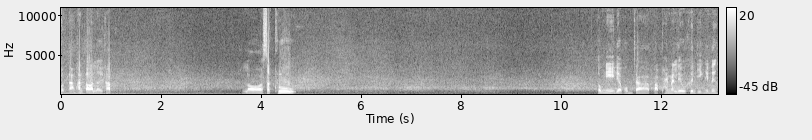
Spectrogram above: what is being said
กดตามขั้นตอนเลยครับ รอสักครู่ ตรงนี้เดี๋ยวผมจะปรับให้มันเร็วขึ้นอีกนิดนึง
